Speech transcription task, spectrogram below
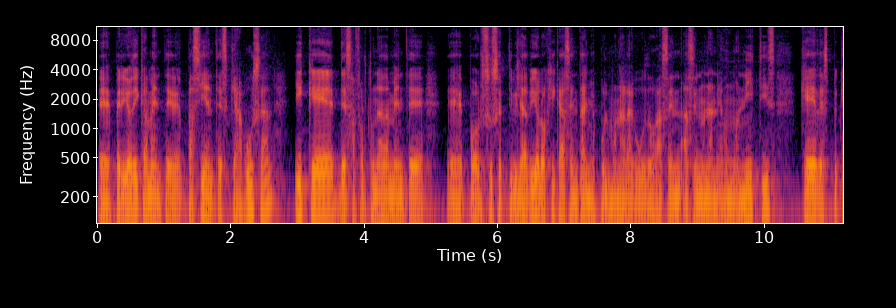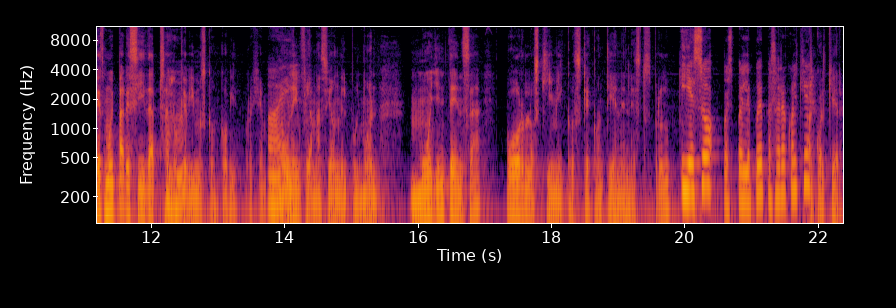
eh, periódicamente pacientes que abusan y que desafortunadamente eh, por susceptibilidad biológica hacen daño pulmonar agudo, hacen, hacen una neumonitis que, que es muy parecida pues, a lo que vimos con COVID, por ejemplo, una inflamación del pulmón muy intensa por los químicos que contienen estos productos. Y eso pues, pues le puede pasar a cualquiera. A cualquiera.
